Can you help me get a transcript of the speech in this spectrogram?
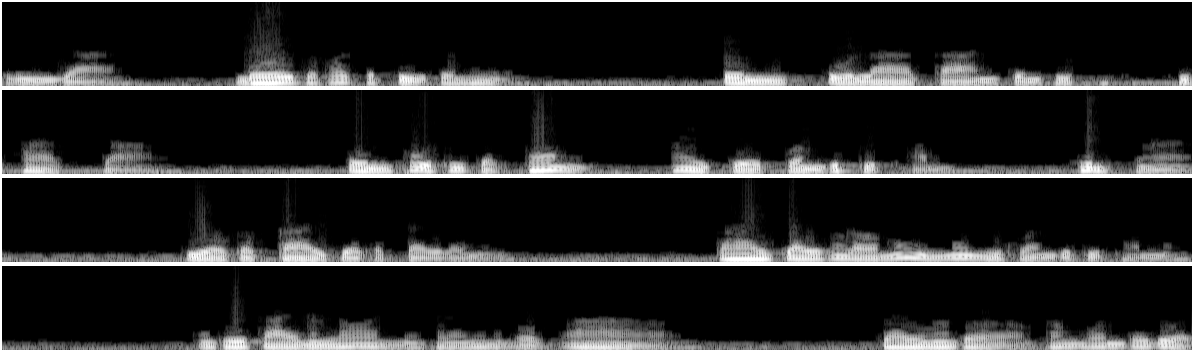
ปริญญา โดยเฉพาะสติตัวนี้ เป็นตุลาการเป็นที่พิพากษาเป็นผู้ที่จะต้องให้เกิดความยุติธรรมขึ้นมาเกี่ยวกับกายเกี่ยวกับใจเรานี้กายใจของเราไม่ไม่มีความยุติธรรมนะบางทีกายมันร้อนเนี่ยขณะนี้มันอบอ้าวใจมันก็กังวลไปด้วย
